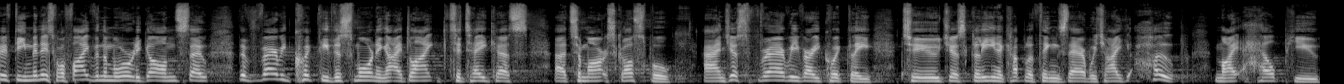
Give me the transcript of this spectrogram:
15 minutes. Well, five of them are already gone. So, very quickly this morning, I'd like to take us uh, to Mark's Gospel and just very, very quickly to just glean a couple of things there, which I hope might help you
